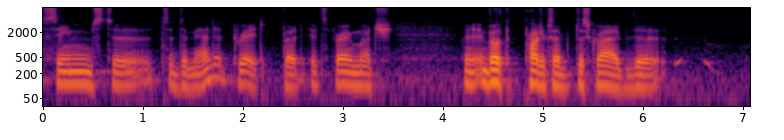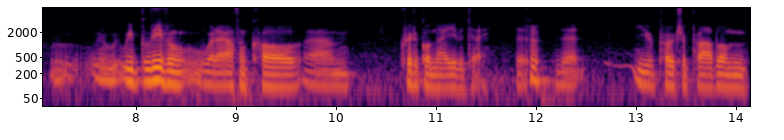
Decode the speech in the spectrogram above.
seems to, to demand it, great. But it's very much, I mean, in both projects I've described, the, we believe in what I often call um, critical naivete, that, hmm. that you approach a problem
